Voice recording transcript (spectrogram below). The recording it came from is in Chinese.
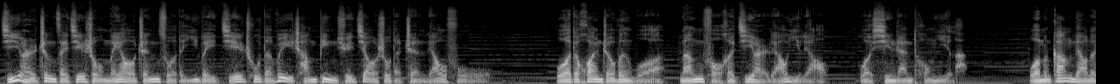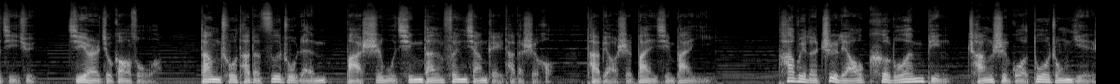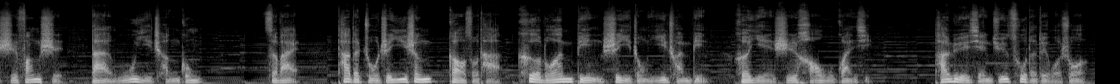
吉尔正在接受梅奥诊所的一位杰出的胃肠病学教授的诊疗服务。我的患者问我能否和吉尔聊一聊，我欣然同意了。我们刚聊了几句，吉尔就告诉我，当初他的资助人把食物清单分享给他的时候，他表示半信半疑。他为了治疗克罗恩病，尝试过多种饮食方式，但无一成功。此外，他的主治医生告诉他，克罗恩病是一种遗传病，和饮食毫无关系。他略显局促地对我说。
